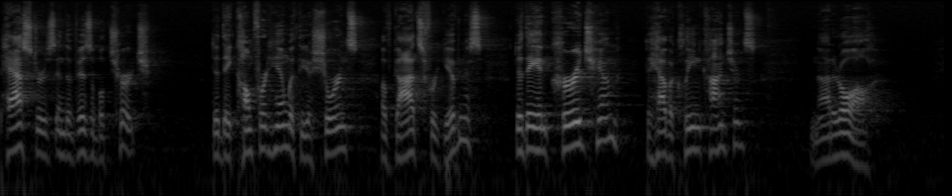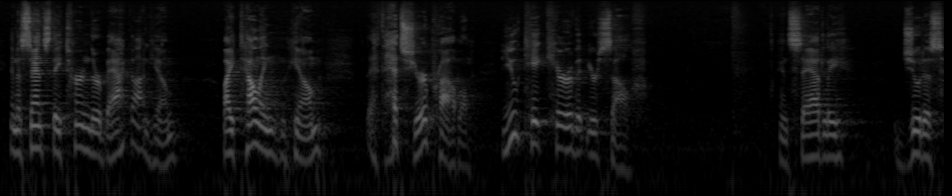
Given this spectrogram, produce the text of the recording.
pastors in the visible church. Did they comfort him with the assurance of God's forgiveness? Did they encourage him to have a clean conscience? Not at all. In a sense, they turned their back on him by telling him that that's your problem. You take care of it yourself. And sadly, Judas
